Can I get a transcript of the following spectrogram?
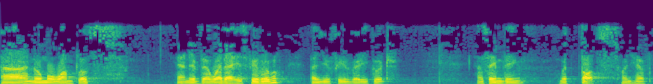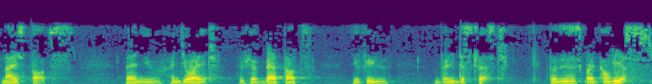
Uh, no more warm clothes. And if the weather is favorable, then you feel very good. And same thing with thoughts. When you have nice thoughts, then you enjoy it. If you have bad thoughts, you feel very distressed. So this is quite obvious.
